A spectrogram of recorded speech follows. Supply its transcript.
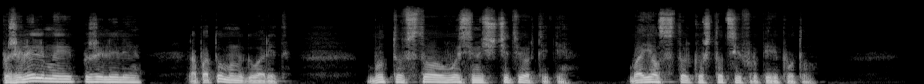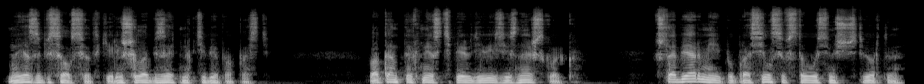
Пожалели мы, пожалели. А потом он и говорит, будто в 184-й ты. Боялся только, что цифру перепутал. Но я записал все-таки, решил обязательно к тебе попасть. Вакантных мест теперь в дивизии знаешь сколько? В штабе армии попросился в 184-ю.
